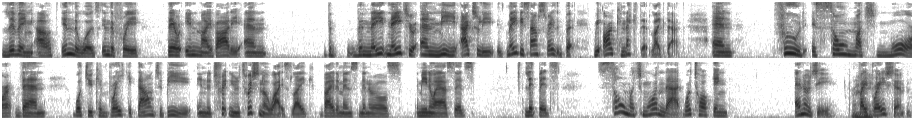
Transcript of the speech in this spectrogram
living out in the woods, in the free, they're in my body. And the the na- nature and me actually it maybe sounds crazy, but we are connected like that. And food is so much more than what you can break it down to be in nutri- nutritional wise, like vitamins, minerals, amino acids, lipids. So much more than that. We're talking energy, right. vibration.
